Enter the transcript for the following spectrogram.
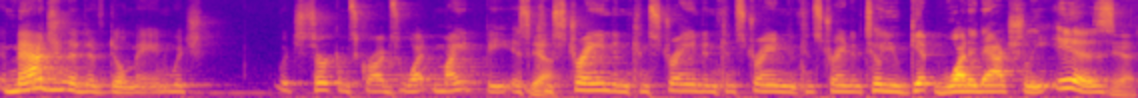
imaginative domain, which which circumscribes what might be, is Yeah. constrained and constrained and constrained and constrained until you get what it actually is, Yes.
